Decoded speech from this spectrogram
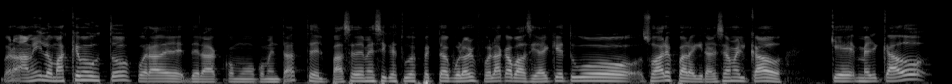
Bueno, a mí lo más que me gustó, fuera de, la, como comentaste, el pase de Messi que estuvo espectacular, fue la capacidad que tuvo Suárez para quitarse a Mercado. Que Mercado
